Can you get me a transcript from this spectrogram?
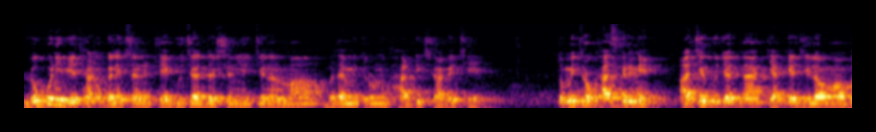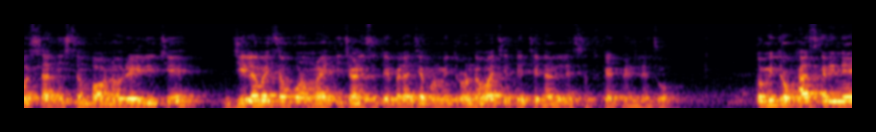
લોકોની વ્યથાનું કનેક્શન એટલે ગુજરાત દર્શનની ચેનલમાં બધા મિત્રોનું હાર્દિક સ્વાગત છે. તો મિત્રો, ખાસ કરીને આજે ગુજરાતના કયા કયા જિલ્લાઓમાં વરસાદની સંભાવનાઓ રહેલી છે જિલ્લા વાઇઝ સંપૂર્ણ માહિતી જાણીશું તે પહેલા જે પણ મિત્રો નવા છે તે ચેનલને સબસ્ક્રાઇબ કરી લેજો. તો મિત્રો, ખાસ કરીને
